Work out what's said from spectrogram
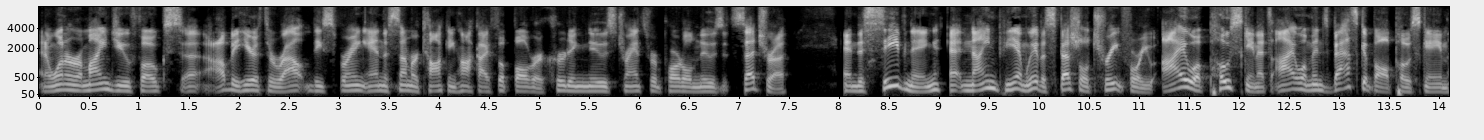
And I want to remind you, folks, uh, I'll be here throughout the spring and the summer talking Hawkeye football, recruiting news, transfer portal news, etc. And this evening at 9 p.m., we have a special treat for you. Iowa postgame. That's Iowa men's basketball postgame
